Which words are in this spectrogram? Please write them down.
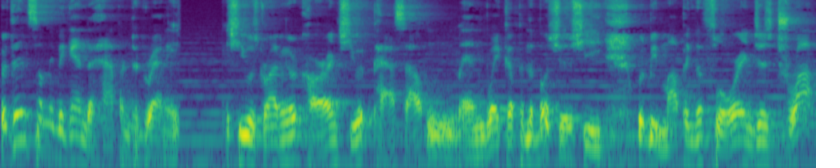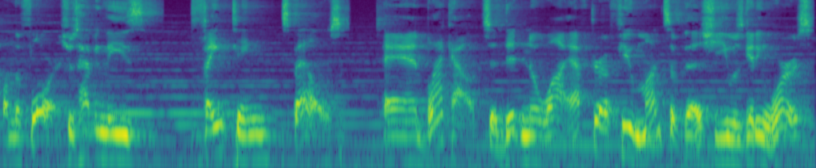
But then something began to happen to Granny. she was driving her car and she would pass out and, and wake up in the bushes. She would be mopping the floor and just drop on the floor. She was having these fainting spells and blackouts and didn't know why. After a few months of this, she was getting worse.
